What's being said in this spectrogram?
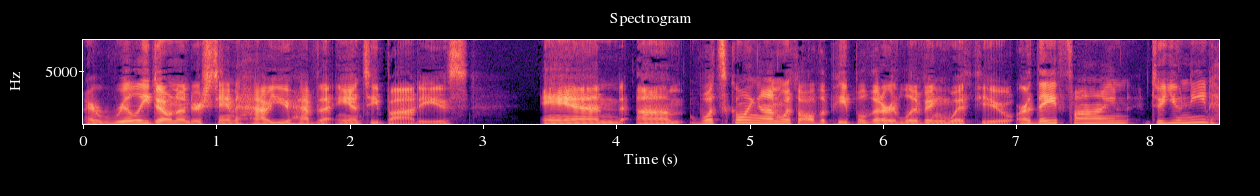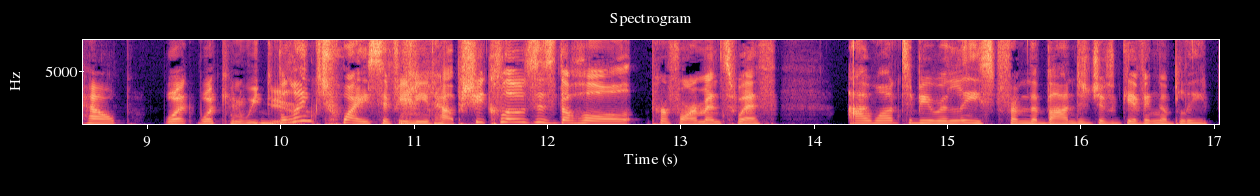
I really don't understand how you have the antibodies. And um, what's going on with all the people that are living with you? Are they fine? Do you need help? What What can we do? Blink twice if you need help. She closes the whole performance with, I want to be released from the bondage of giving a bleep.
